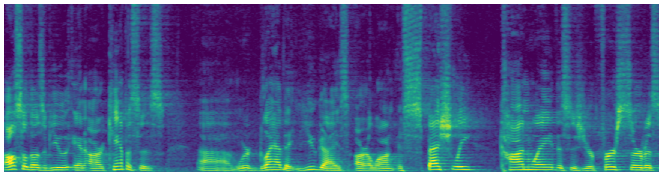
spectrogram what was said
also, those of you in our campuses, uh, we're glad that you guys are along, especially Conway. This is your first service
